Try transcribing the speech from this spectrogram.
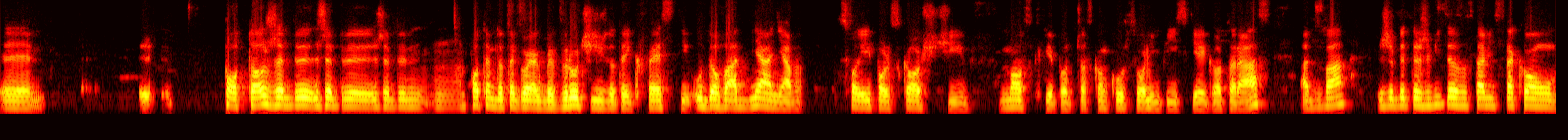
y, po to, żeby, żeby, żeby mm, potem do tego jakby wrócić do tej kwestii udowadniania swojej polskości w Moskwie podczas konkursu olimpijskiego, to raz, a dwa, żeby też widza zostawić z taką,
